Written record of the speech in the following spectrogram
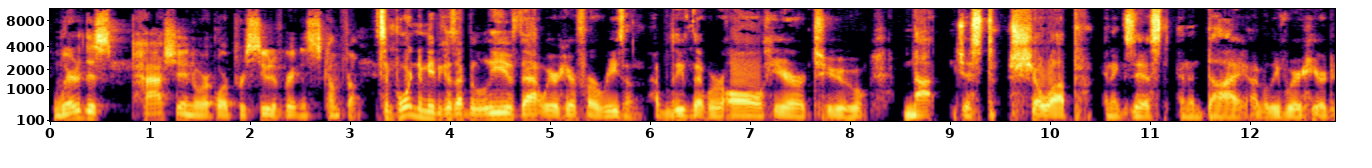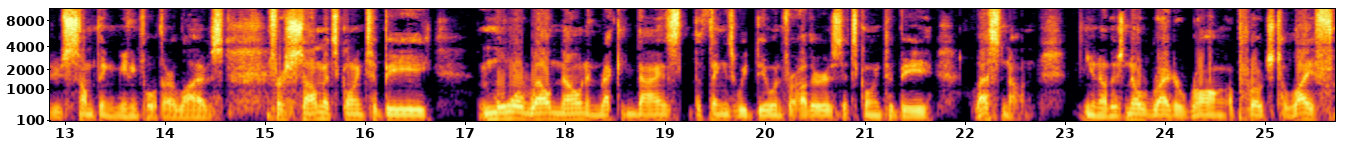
where did this passion or or pursuit of greatness come from? It's important to me because I believe that we're here for a reason. I believe that we're all here to not just show up and exist and then die. I believe we're here to do something meaningful with our lives. For some, it's going to be more well known and recognize the things we do. And for others, it's going to be less known. You know, there's no right or wrong approach to life,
